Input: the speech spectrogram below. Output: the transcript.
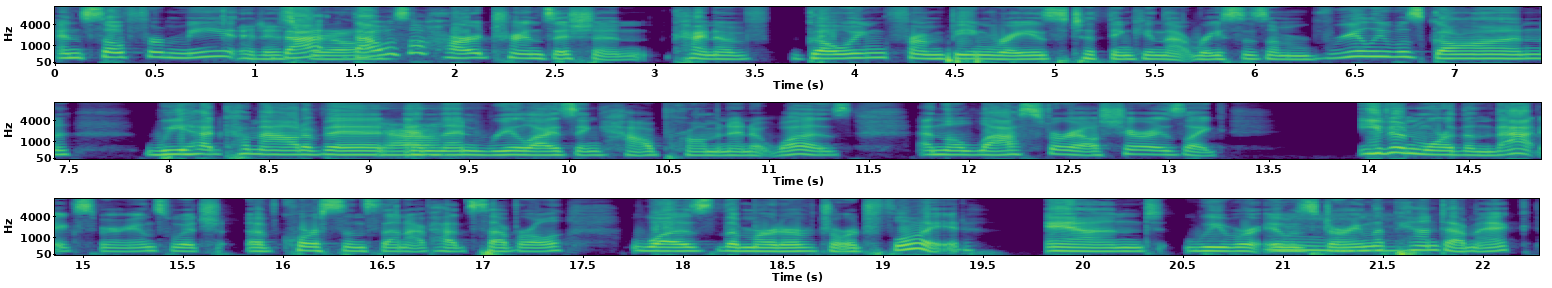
And so for me It is that real. that was a hard transition kind of going from being raised to thinking that racism really was gone. We had come out of it Yeah. and then realizing how prominent it was. And the last story I'll share is like even more than that experience, which of course since then I've had several, was the murder of George Floyd. And we were it was during the Mm. pandemic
